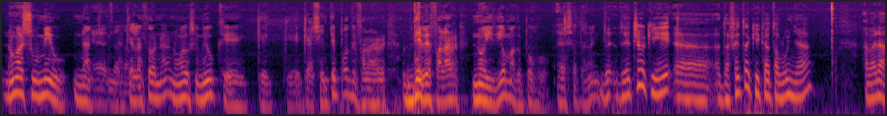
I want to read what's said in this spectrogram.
non asumiu na, eh, naquela zona non asumiu que, que, que, que a xente pode falar debe falar no idioma do povo exactamente de, de hecho aquí, eh, de feito aquí Cataluña a veure,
